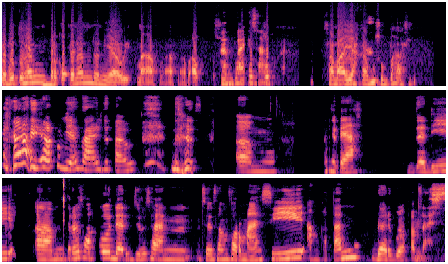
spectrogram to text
Kebutuhan perkontenan duniawi, maaf maaf maaf. Sumpah aku takut sama ayah kamu, sumpah asli. ya aku biasa aja tahu. Terus, um, lanjut ya. Jadi um, terus aku dari jurusan sistem informasi angkatan 2018.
